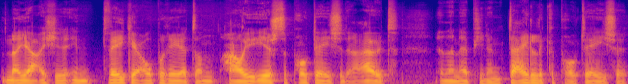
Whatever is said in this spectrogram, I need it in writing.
Nou ja, als je in twee keer opereert, dan haal je eerst de prothese eruit. En dan heb je een tijdelijke prothese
